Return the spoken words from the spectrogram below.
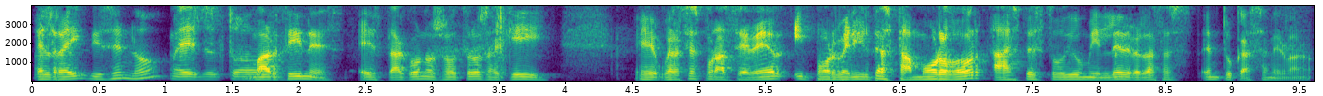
el rey, dicen, ¿no? Eso es todo. Martínez está con nosotros aquí. Eh, gracias por acceder y por venirte hasta Mordor, a este estudio humilde. De verdad, estás en tu casa, mi hermano.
